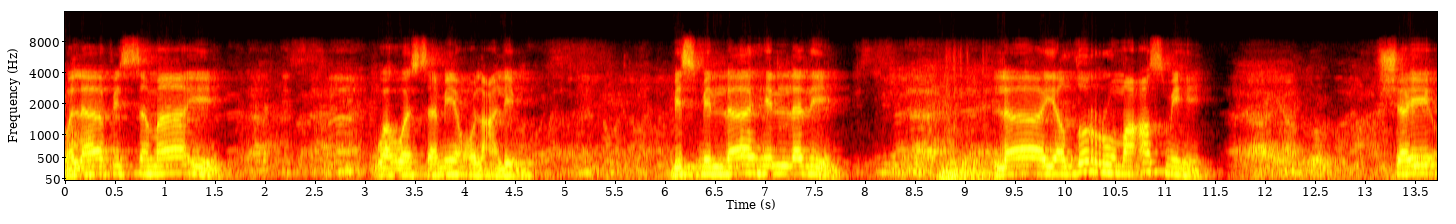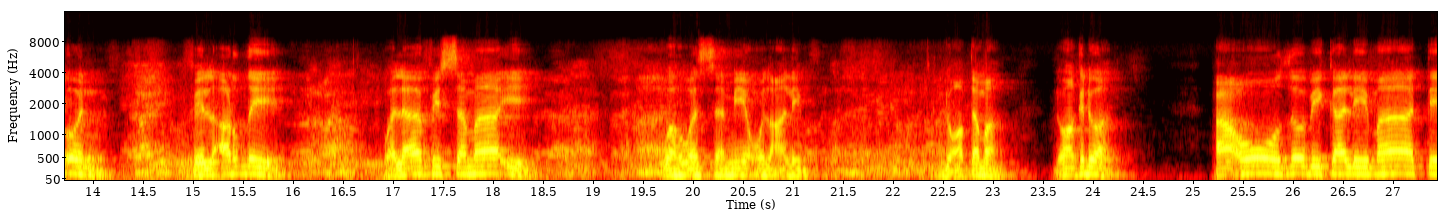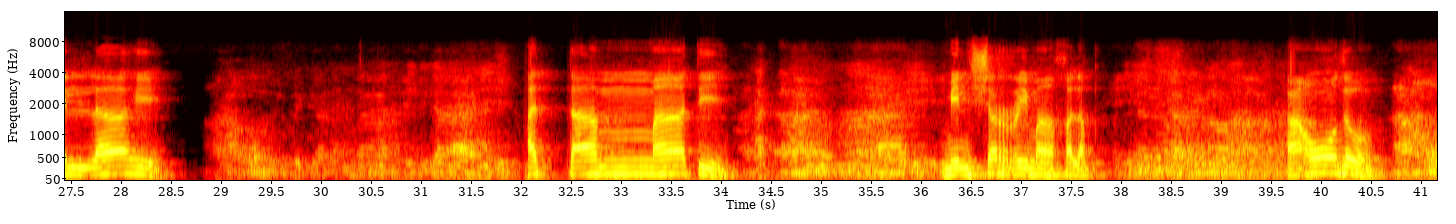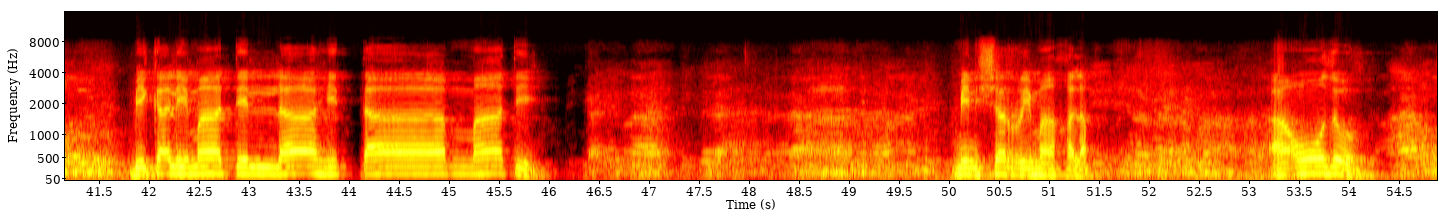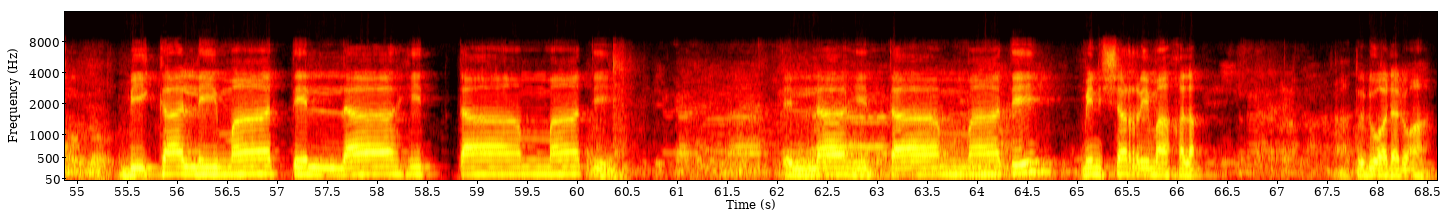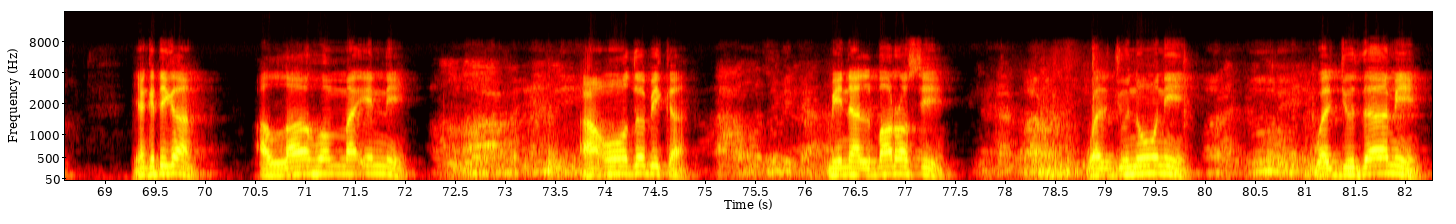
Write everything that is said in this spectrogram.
ولا في السماء وهو السميع العليم. بسم الله الذي لا يضر مع اسمه شيء في الأرض ولا في السماء وهو السميع العليم. Doa pertama. Doa kedua. A'udzu bikalimatillahi at-tammati. Min syarri ma khalaq. A'udzu bi kalimatillahi tammati. Min syarri ma khalaq. A'udzu bi kalimatillahi tammati illahi tammati min syarri ma khalaq. Ha, tu dua ada doa. Yang ketiga Allahumma inni a'udzu bika minal barasi wal jununi wal judami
